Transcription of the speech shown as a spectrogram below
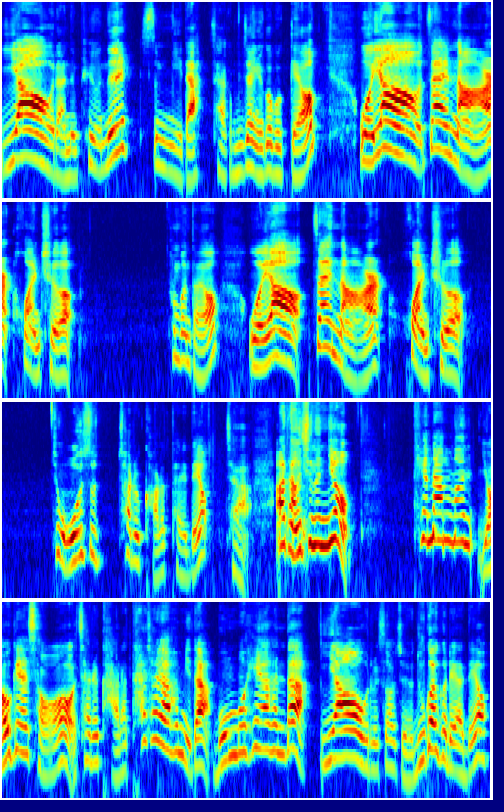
야라는 표현을 씁니다. 자, 그럼 문장 읽어볼게요. 我要在哪儿换车? 한 번 더요. 我要在哪儿换车? 지금 어디서 차를 갈아타야 돼요? 자, 아, 당신은요. 태남문 역에서 차를 갈아타셔야 합니다. 뭐뭐 해야 한다. 야오를 써줘요. 누가 그래야 돼요?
